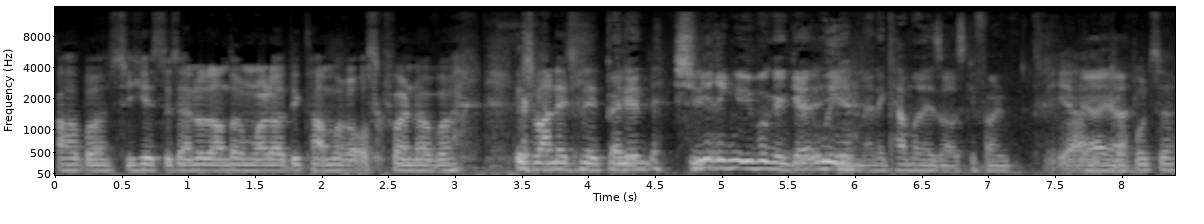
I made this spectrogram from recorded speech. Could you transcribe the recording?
Aber sicher ist das ein oder andere Mal auch die Kamera ausgefallen, aber das war jetzt nicht. Bei die, den schwierigen Übungen, gell? Ui, ja. meine Kamera ist ausgefallen. Ja, ja ich glaube, unser,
